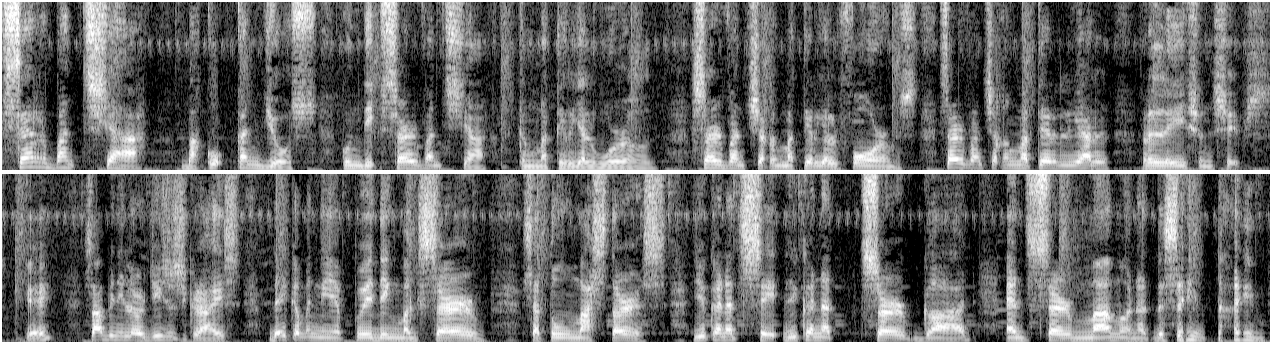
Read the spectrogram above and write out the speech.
servant siya bako kan Diyos, kundi servant siya kang material world. Servant siya kang material forms. Servant siya kang material relationships. Okay? Sabi ni Lord Jesus Christ, dahil ka man ngayon pwedeng mag-serve sa two masters. You cannot say, you cannot serve God and serve mammon at the same time.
